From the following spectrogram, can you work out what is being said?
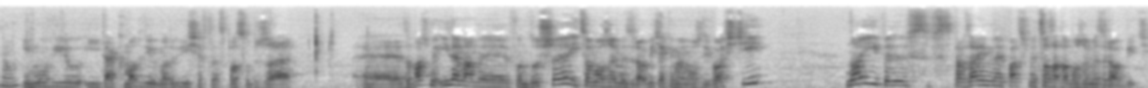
no. i mówił, i tak modlił, modlili się w ten sposób, że e, zobaczmy ile mamy funduszy i co możemy zrobić, jakie mamy możliwości, no i sprawdzajmy, patrzmy, co za to możemy zrobić.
